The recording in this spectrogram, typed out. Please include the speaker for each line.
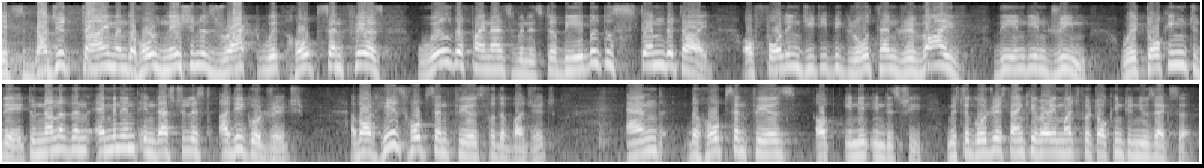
Speaker 1: It's budget time and the whole nation is racked with hopes and fears. Will the finance minister be able to stem the tide of falling GDP growth and revive the Indian dream? We're talking today to none other than eminent industrialist Adi Godrej about his hopes and fears for the budget and the hopes and fears of Indian industry. Mr. Godrej, thank you very much for talking to NewsX, sir.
